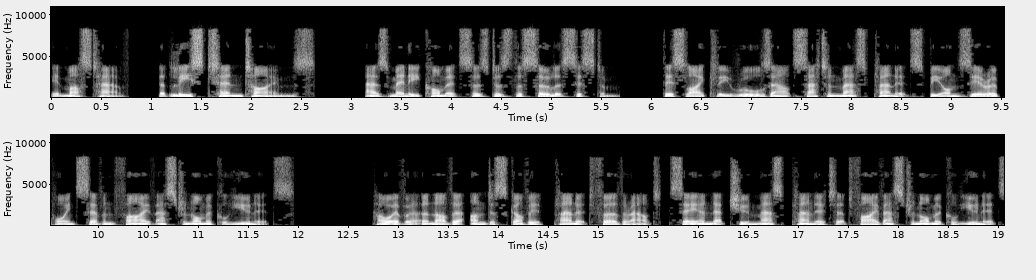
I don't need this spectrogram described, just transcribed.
It must have at least 10 times as many comets as does the Solar System. This likely rules out Saturn mass planets beyond 0.75 astronomical units. However another undiscovered planet further out, say a Neptune-mass planet at 5 astronomical units,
